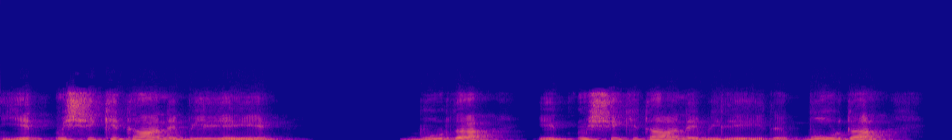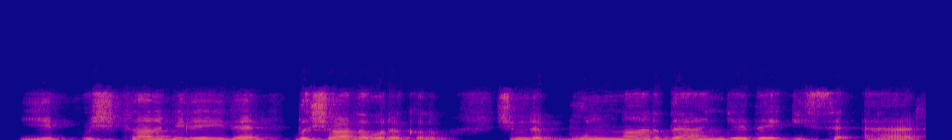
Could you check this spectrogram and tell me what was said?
72 tane bilyeyi burada 72 tane bilyeyi de burada 72 tane bilyeyi de dışarıda bırakalım. Şimdi bunlar dengede ise eğer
